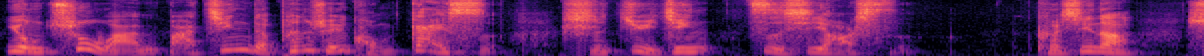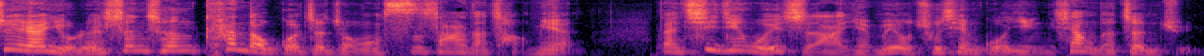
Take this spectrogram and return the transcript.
用触腕把鲸的喷水孔盖死，使巨鲸窒息而死。可惜呢，虽然有人声称看到过这种厮杀的场面，但迄今为止啊，也没有出现过影像的证据。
